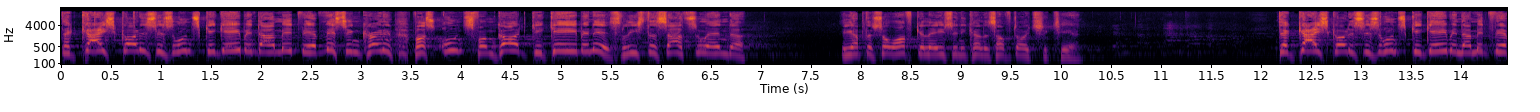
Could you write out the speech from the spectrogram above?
Der Geist Gottes ist uns gegeben, damit wir wissen können, was uns von Gott gegeben ist. Lies das Satz zu Ende. Ich habe das so oft gelesen, ich kann das auf Deutsch zitieren. Der Geist Gottes ist uns gegeben, damit wir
